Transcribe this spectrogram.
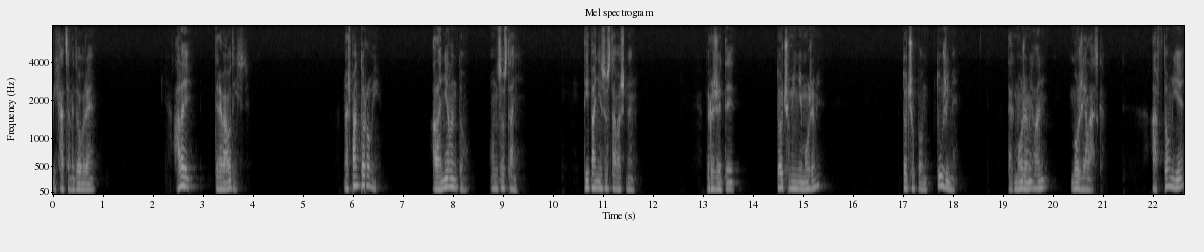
vychádzame dobre. Ale treba odísť. Náš pán to robí. Ale nielen to, on zostane. Ty, pane, zostávaš nám. Pretože te, to, čo my nemôžeme, to, čo túžime, tak môžeme len Božia láska. A v tom je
